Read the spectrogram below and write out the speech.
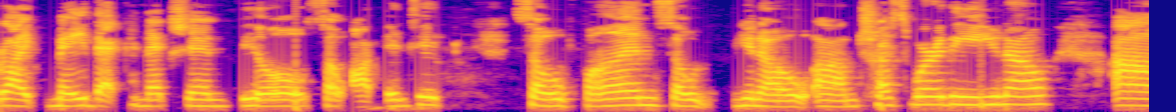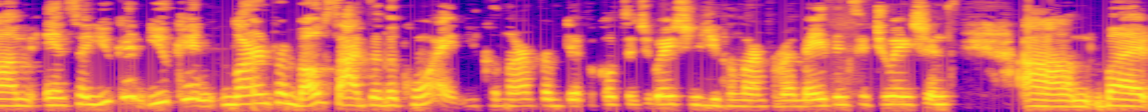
like made that connection feel so authentic, so fun, so you know, um, trustworthy, you know? Um, and so you can you can learn from both sides of the coin. You can learn from difficult situations, you can learn from amazing situations. Um, but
